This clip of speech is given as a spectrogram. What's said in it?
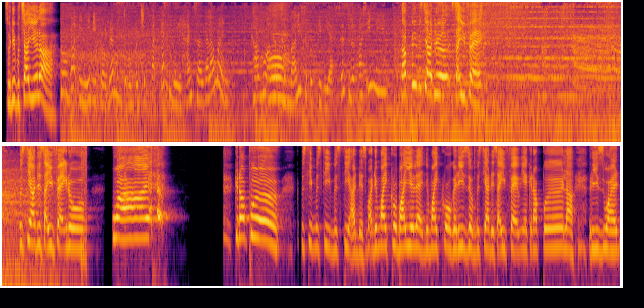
So dia percayalah. Robot ini diprogram untuk mempercepatkan pemulihan sel dalaman. Kamu akan Oh. kembali seperti biasa selepas ini. Tapi mesti ada side effect. Mesti ada side effect tu. Why? Kenapa? Mesti mesti mesti ada sebab dia microbial kan. Dia microorganism mesti ada side effect punya. Kenapalah Rizwan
